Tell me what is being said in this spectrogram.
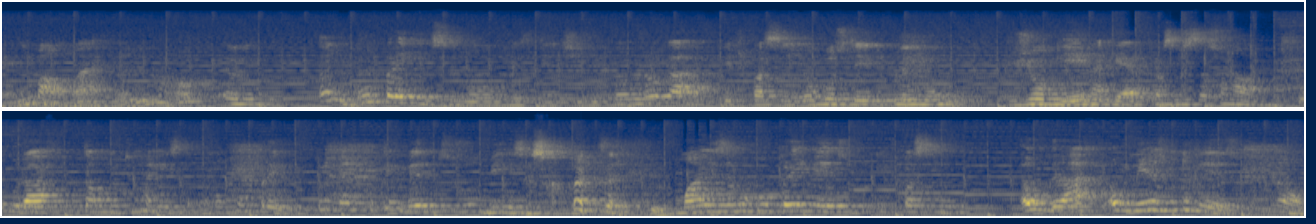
é animal, não é? É animal. Eu, eu não comprei isso no Resident Evil pra eu jogar. Porque, tipo assim, eu gostei do Play 1, joguei naquela época, foi sensacional. O gráfico tá muito realista, eu não comprei. Primeiro que eu tenho medo de zumbi, essas coisas. Mas eu não comprei mesmo, porque, tipo assim, é o gráfico, é o mesmo do mesmo. Não.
